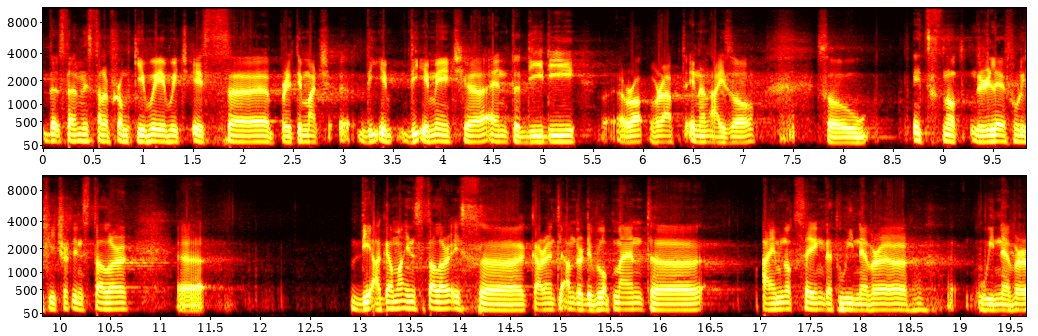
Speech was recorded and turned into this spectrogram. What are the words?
the self-installer from Kiwi, which is uh, pretty much uh, the the image uh, and the DD wrapped in an ISO. So it's not really a fully featured installer. Uh, the Agama installer is currently under development. I'm not saying that we never we never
